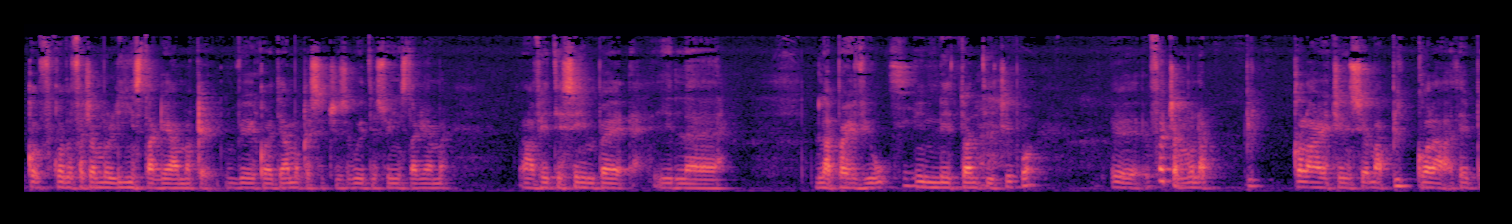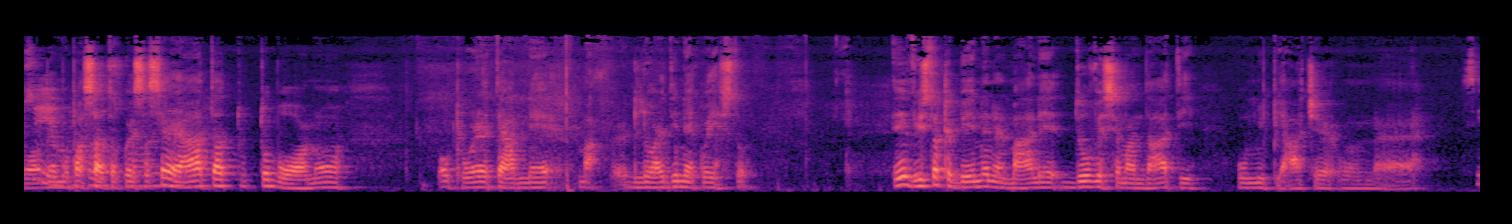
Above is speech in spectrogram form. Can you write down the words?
quando facciamo l'Instagram che vi ricordiamo che se ci seguite su Instagram avete sempre il, la preview Sì. in netto anticipo eh, facciamo una piccola recensione ma piccola tipo Sì, abbiamo passato questa serata tutto buono oppure tranne ma l'ordine è questo. E visto che bene nel male dove siamo andati un mi piace un eh, Sì,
